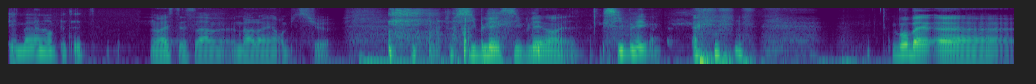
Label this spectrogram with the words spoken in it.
et malin peut-être. Ouais, c'était ça. Merlin est ambitieux. ciblé, ciblé, non. Ciblé, bon, ben, euh,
